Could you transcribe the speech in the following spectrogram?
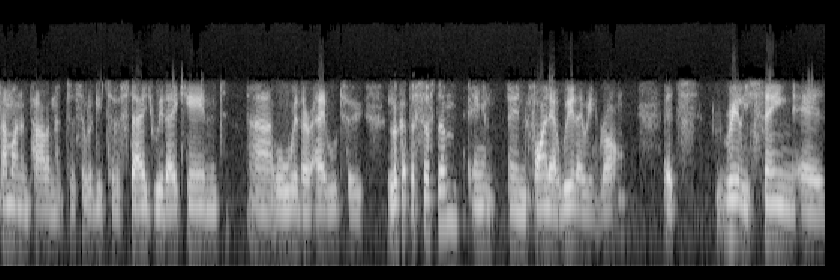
someone in Parliament to sort of get to the stage where they can uh, or where they're able to look at the system and, and find out where they went wrong. It's really seen as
